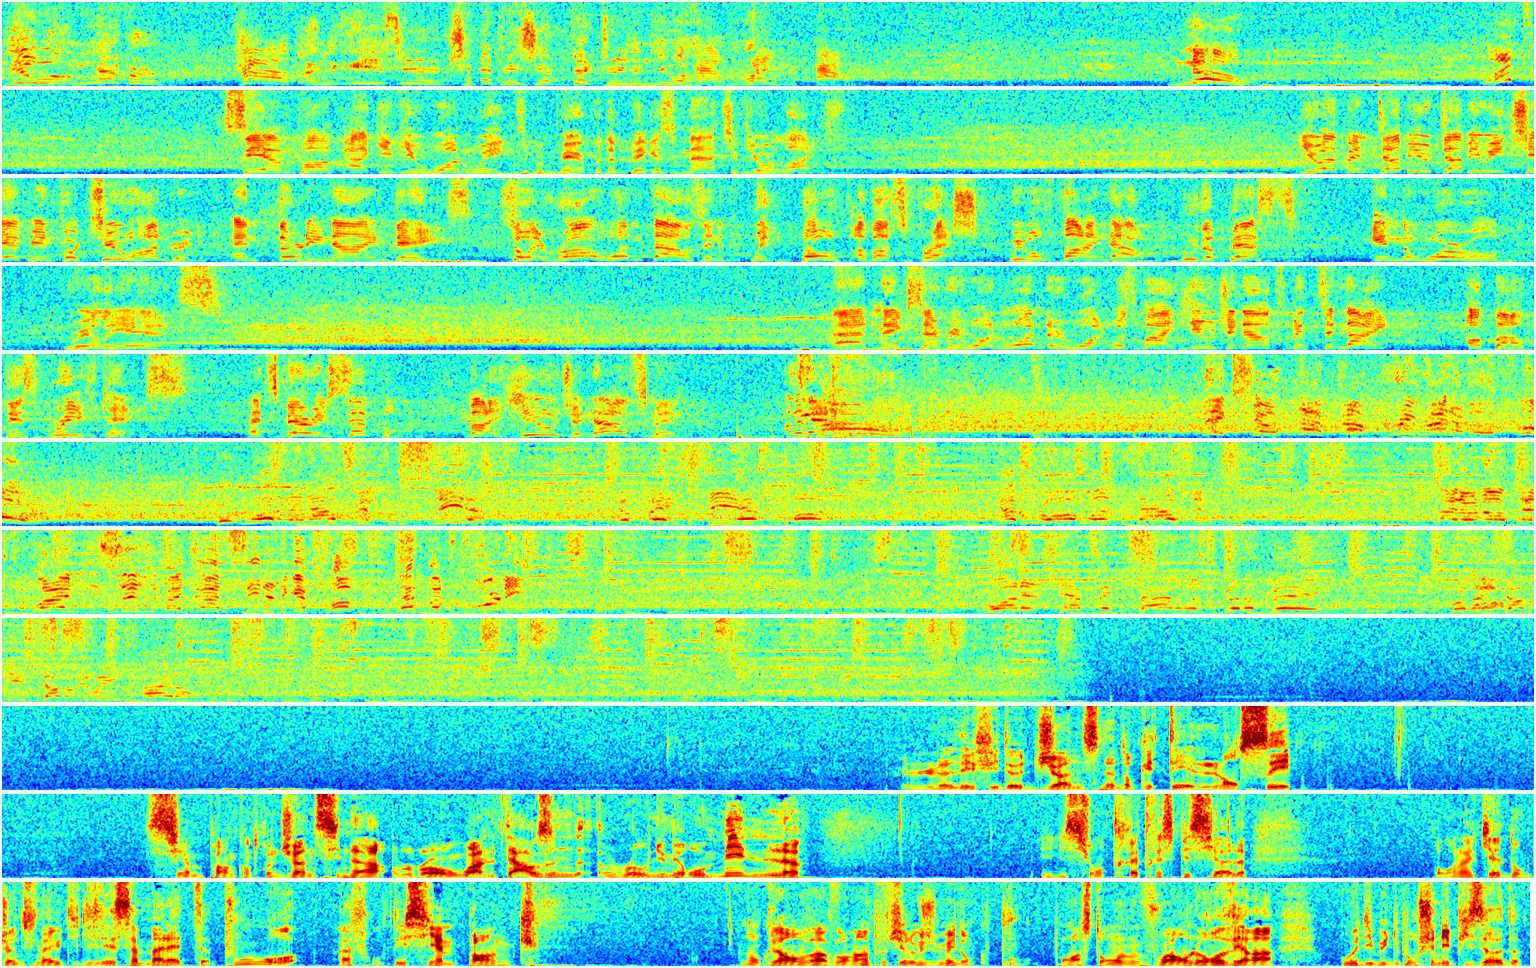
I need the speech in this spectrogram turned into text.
You will never have an easier championship victory than you will have right now. no. What? CM Punk, I give you one week to prepare for the biggest match of your life. You have been WWE Champion for 239 days. So at Raw 1000, with both of us fresh, we will find out who the best in the world really is. That makes everyone wonder what was my huge announcement tonight about this briefcase. That's very simple. My huge announcement Oh, look out! Big Show knocked off the ring right onto the floor. But what an announcement from Cena to face CM Punk at Raw 1000. I don't know if that's a wise decision by John Cena to give Punk that much warning. What an epic battle it's going to be for the WWE Le défi de John Cena a donc été lancé. CM Punk contre John Cena, Raw 1000, Raw numéro 1000. Émission très très spéciale pendant laquelle donc John Cena a utilisé sa mallette pour affronter CM Punk. Donc là on va avoir un petit résumé, donc pour, pour l'instant on le voit, on le reverra au début du prochain épisode.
